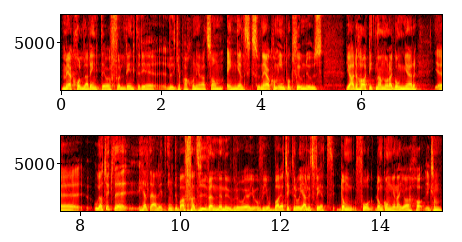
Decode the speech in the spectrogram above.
men jag kollade inte och jag följde inte det lika passionerat som engelsk. Så när jag kom in på Clue News Jag hade hört ditt namn några gånger. Eh, och jag tyckte, helt ärligt, inte bara för att vi är vänner nu bro och, jag, och vi jobbar. Jag tyckte det var jävligt fet. De, få, de gångerna jag hör, liksom,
